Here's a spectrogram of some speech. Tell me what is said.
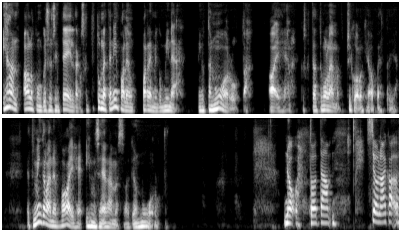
ihan alkuun kysyisin teiltä, koska te tunnette niin paljon paremmin kuin minä niin kuin nuoruutta aiheena, koska te olette molemmat psykologian opettajia että minkälainen vaihe ihmisen elämässä oikein on nuoruus? No tota, se on aika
